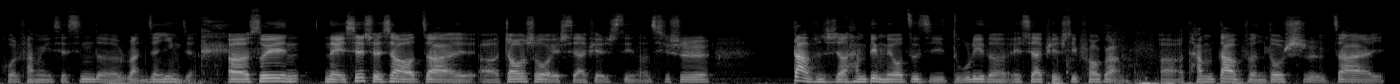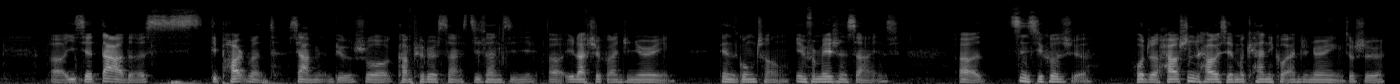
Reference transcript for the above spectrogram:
或者发明一些新的软件硬件。呃，所以哪些学校在呃招收 HCI PhD 呢？其实大部分学校他们并没有自己独立的 HCI PhD program，呃，他们大部分都是在呃一些大的 department 下面，比如说 computer science 计算机，呃 electrical engineering 电子工程，information science，呃信息科学，或者还有甚至还有一些 mechanical engineering，就是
